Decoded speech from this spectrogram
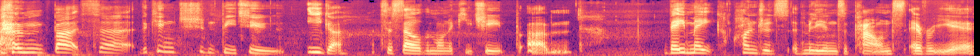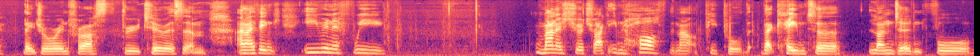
Yeah. Um, but uh, the king shouldn't be too eager to sell the monarchy cheap. Um, they make hundreds of millions of pounds every year they draw in for us through tourism. And I think even if we managed to attract even half the amount of people that, that came to London for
